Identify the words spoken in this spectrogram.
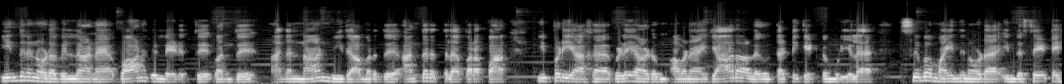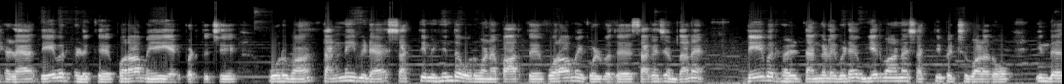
இந்திரனோட வில்லான வானவில் எடுத்து வந்து அதன் நான் மீது அமர்ந்து அந்தரத்துல பறப்பான் இப்படியாக விளையாடும் அவனை யாராலும் தட்டி கேட்க முடியல. சிவமைந்தனோட இந்த சேட்டைகளை தேவர்களுக்கு பொறாமையை ஏற்படுத்துச்சு. ஒருவன் தன்னை விட சக்தி மிகுந்த ஒருவனை பார்த்து பொறாமை கொள்வது சகஜம் தானே தேவர்கள் தங்களை விட உயர்வான சக்தி பெற்று வளரும் இந்த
